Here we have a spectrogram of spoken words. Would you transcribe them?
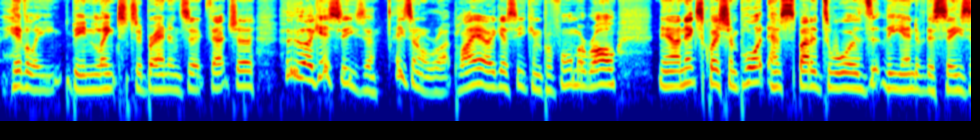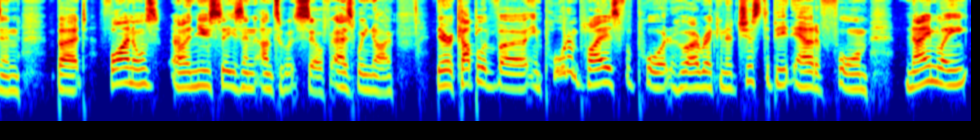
heavily been linked to Brandon Zerk Thatcher, who I guess he's a he's an all right player. I guess he can perform a role. Now, next question: Port have sputtered towards the end of the season, but finals are a new season unto itself, as we know. There are a couple of uh, important players for Port who I reckon are just a bit out of form, namely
